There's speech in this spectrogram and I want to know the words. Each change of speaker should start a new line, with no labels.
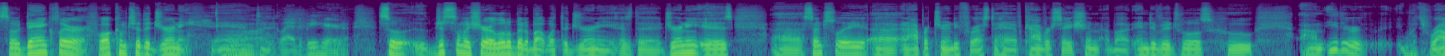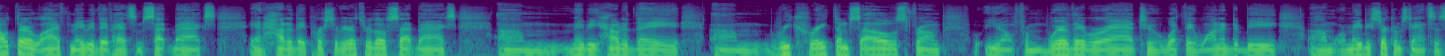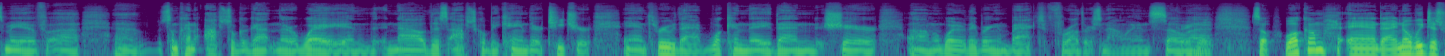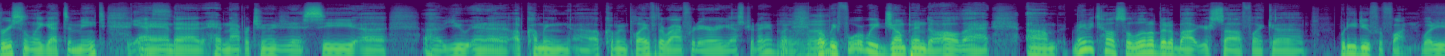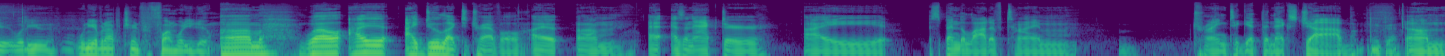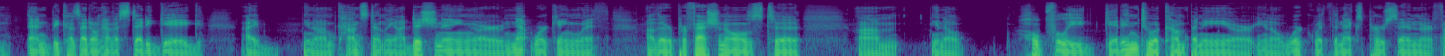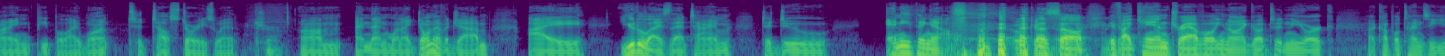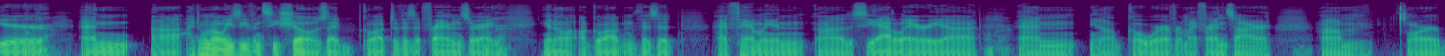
So, Dan Clearer, welcome to the journey. And
oh, I'm glad to be here.
So, just let me share a little bit about what the journey is. The journey is uh, essentially uh, an opportunity for us to have conversation about individuals who um, either throughout their life, maybe they've had some setbacks, and how did they persevere through those setbacks? Um, maybe how did they um, recreate themselves from, you know, from where they were at to what they wanted to be, um, or maybe circumstances may have. Uh, uh, some kind of obstacle got in their way, and, and, now this obstacle became their teacher. And through that, what can they then share, um, and what are they bringing back to, for others now? And so, uh, so welcome. And I know we just recently got to meet, yes. and uh, had an opportunity to see uh, uh, you in an upcoming upcoming play for the Rockford area yesterday. But mm-hmm. but before we jump into all that, um, maybe tell us a little bit about yourself, like what do you do for fun? What do you what do you when you have an opportunity for fun? What do you
do? Um, well, I I do like to travel. I um a, as an actor, I spend a lot of time trying to get the next job. Okay. Um, and because I don't have a steady gig, I you know I'm constantly auditioning or networking with other professionals to, um, you know, hopefully get into a company or you know work with the next person or find people I want to tell stories with.
Sure.
Um, and then when I don't have a job, I utilize that time to do anything else. okay, so okay, okay. if I can travel, you know, I go to New York a couple times a year, and uh, I don't always even see shows. I go out to visit friends, or I, you know, I'll go out and visit I have family in uh, the Seattle area, okay. and you know, go wherever my friends are, um, or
